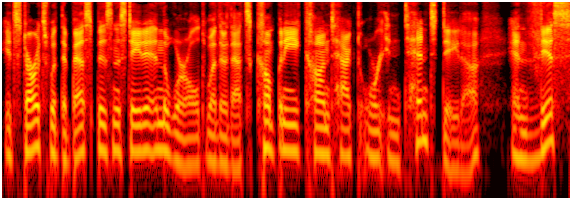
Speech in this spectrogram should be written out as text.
It starts with the best business data in the world, whether that's company, contact, or intent data, and this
